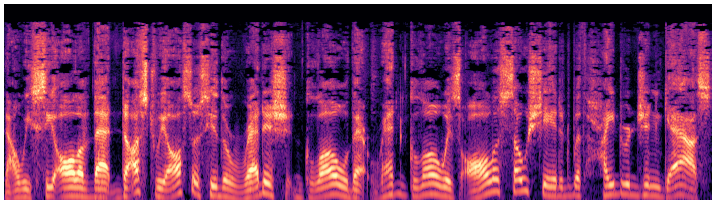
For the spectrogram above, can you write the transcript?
Now we see all of that dust. We also see the reddish glow. That red glow is all associated with hydrogen gas.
